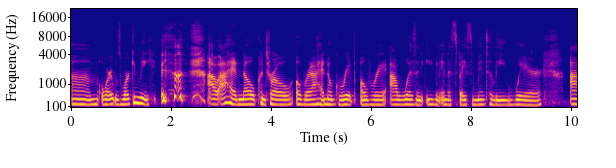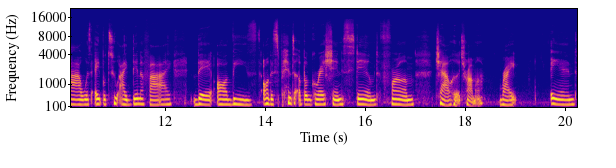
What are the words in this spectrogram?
um, or it was working me. I, I, had no control over it. I had no grip over it. I wasn't even in a space mentally where I was able to identify that all these, all this pent up aggression stemmed from childhood trauma, right? And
